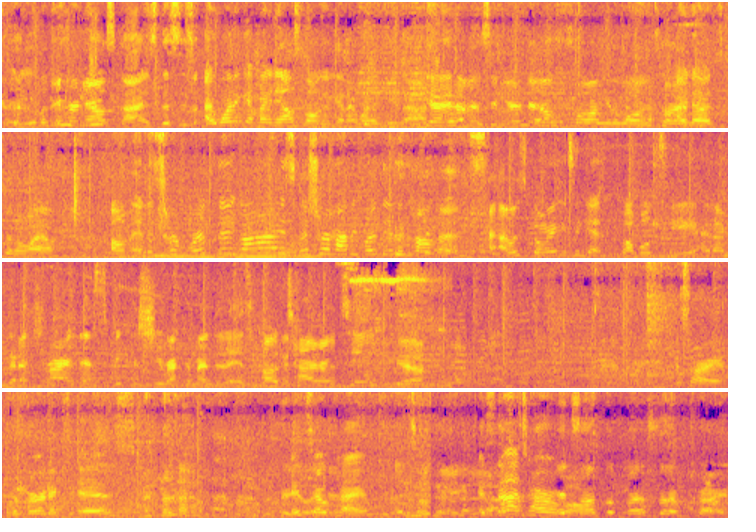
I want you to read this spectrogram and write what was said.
pretty. Look at her nails, guys. This is. I want to get my nails long again. I want to do that. Yeah, I haven't seen your nails long in a long time. I know it's been a while. Um, and it's her birthday, guys. Wish her happy birthday in the comments. I was going to get bubble tea, and I'm gonna try this because she recommended it. It's called taro tea. Yeah. It's alright. The verdict is, it's okay. It's okay. It's not terrible. It's not the best that I've tried,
